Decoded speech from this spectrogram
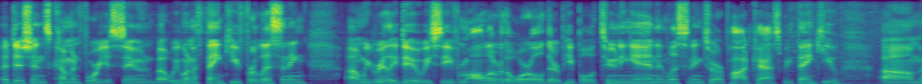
editions coming for you soon, but we want to thank you for listening. Um, we really do. We see from all over the world there are people tuning in and listening to our podcast. We thank you. Um,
